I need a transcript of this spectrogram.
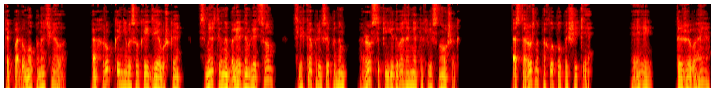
как подумал поначалу, а хрупкая невысокая девушка с мертвенно-бледным лицом, слегка присыпанным россыпью едва заметных веснушек, осторожно похлопал по щеке. «Эй, ты живая?»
